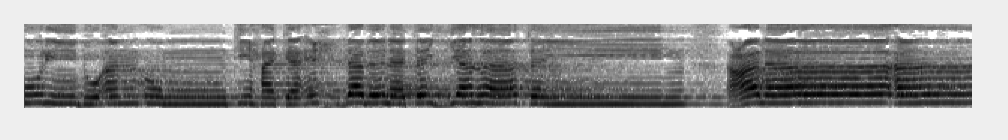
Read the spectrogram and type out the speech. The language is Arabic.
أريد أن أنكحك إحدى ابنتي هاتين. على أن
